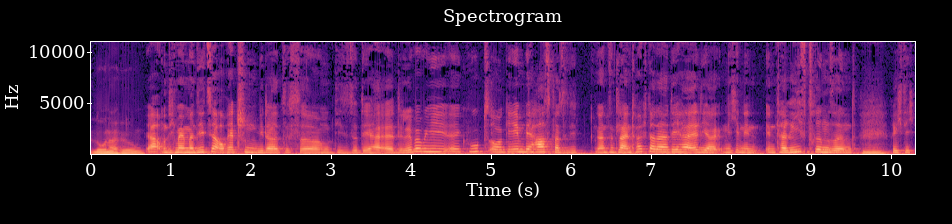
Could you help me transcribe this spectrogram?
Lohnerhöhung. Ja, und ich meine, man sieht es ja auch jetzt schon wieder, dass ähm, diese DHL Delivery Groups oder GmbHs, quasi die ganzen kleinen Töchter der DHL, die ja nicht in den, im Tarif drin sind, mhm. richtig,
